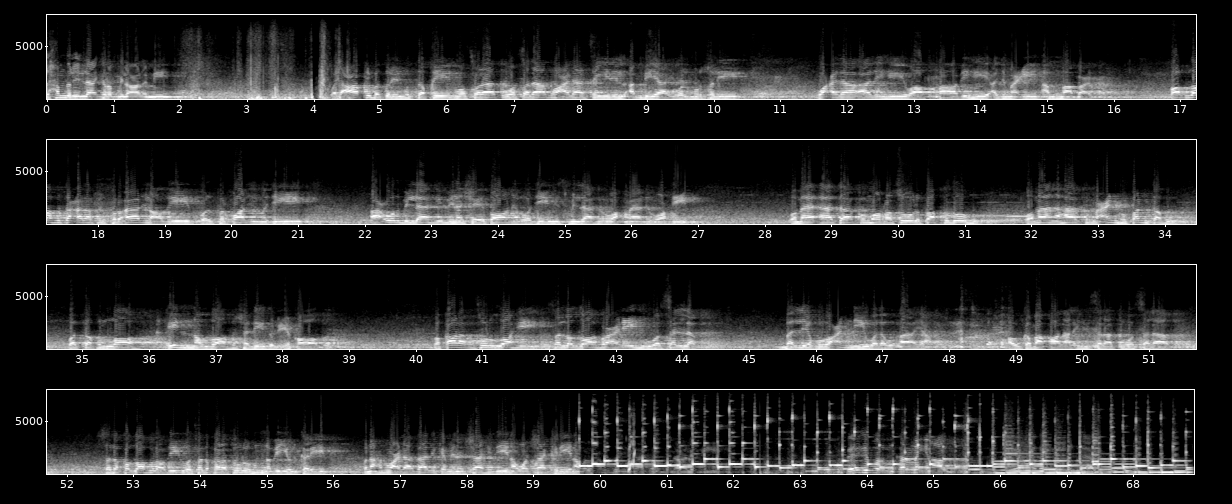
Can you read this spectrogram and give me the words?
الحمد لله رب العالمين. والعاقبة للمتقين والصلاة والسلام على سيد الأنبياء والمرسلين وعلى آله وأصحابه أجمعين. أما بعد قال الله تعالى في القرآن العظيم والفرقان المجيد أعوذ بالله من الشيطان الرجيم. بسم الله الرحمن الرحيم. وما آتاكم الرسول فخذوه وما نهاكم عنه فانتهوا واتقوا الله إن الله شديد العقاب. وقال رسول الله صلى الله عليه وسلم بلغوا عني ولو آية. أو كما قال عليه الصلاة والسلام صدق الله العظيم وصدق رسوله النبي الكريم. ونحن على ذلك من الشاهدين والشاكرين والحمد لله رب العالمين பெருகி வரும் கருணையினால்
